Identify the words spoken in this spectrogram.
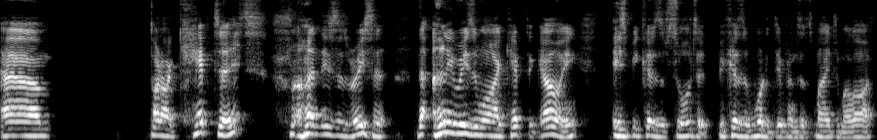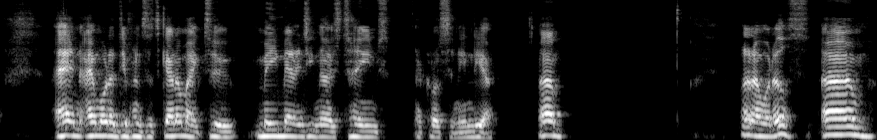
Um, but I kept it, right? This is recent. The only reason why I kept it going is because of Sortd, because of what a difference it's made to my life and, and what a difference it's going to make to me managing those teams across in India. Um, I don't know what else. Um,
